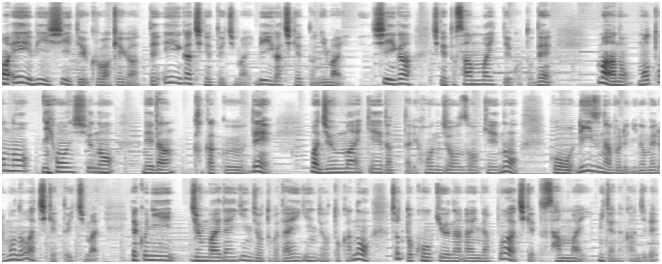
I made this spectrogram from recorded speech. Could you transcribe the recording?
まあ、A、B、C という区分けがあって、A がチケット1枚、B がチケット2枚、C がチケット3枚っていうことで、まあ、あの元の日本酒の値段、価格で、まあ、純米系だったり本醸造系のこうリーズナブルに飲めるものはチケット1枚。逆に純米大吟醸とか大吟醸とかのちょっと高級なラインナップはチケット3枚みたいな感じで、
